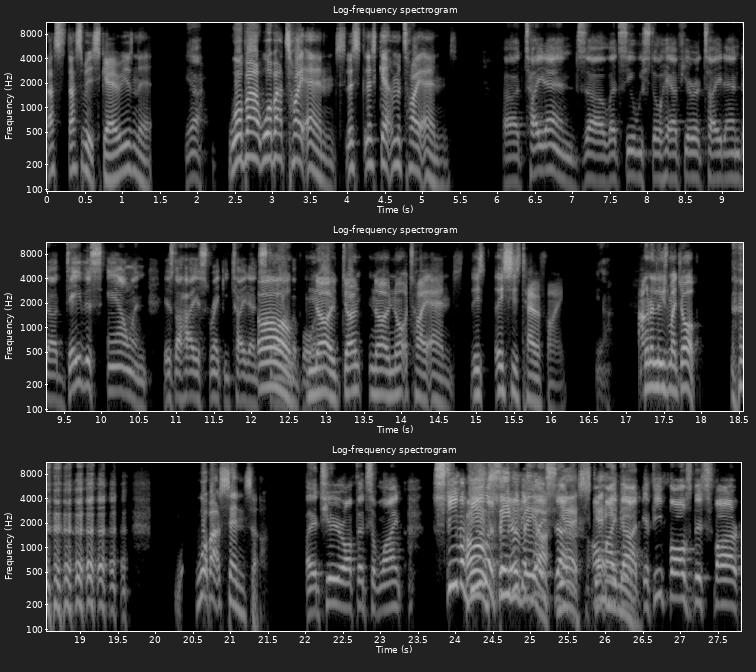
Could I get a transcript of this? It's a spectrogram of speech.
That's that's a bit scary, isn't it? Yeah. What about what about tight ends? Let's let's get them a tight end. Uh, tight ends. Uh, let's see what we still have here at tight end. Uh, Davis Allen is the highest ranking tight end. Oh no! Don't no, not a tight end. This this is terrifying. Yeah, I'm gonna lose my job. what about center? interior offensive line. Steve Avila, oh, Steve Avila. Yes. Oh my God! In. If he falls this far,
